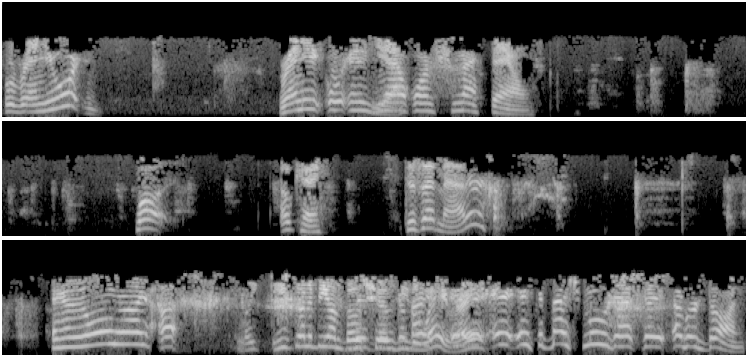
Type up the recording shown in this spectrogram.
for Randy Orton. Randy Orton is Yeah. now on SmackDown. Well, okay. Does that matter? In the long run, uh, Like he's going to be on both shows the either best- way, right? It, it, it's the best move that they ever done.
